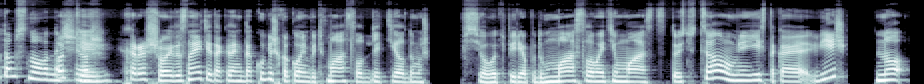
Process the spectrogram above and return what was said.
потом снова начнешь. Окей, хорошо. Это знаете, так иногда купишь какое-нибудь масло для тела, думаешь, все, вот теперь я буду маслом этим мазаться. То есть в целом у меня есть такая вещь, но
